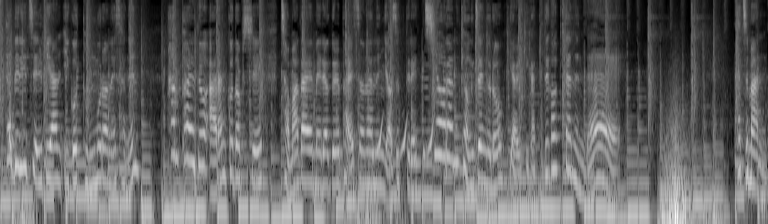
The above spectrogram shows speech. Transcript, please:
스타들이 즐비한 이곳 동물원에서는 한 팔도 아랑곳 없이 저마다의 매력을 발산하는 녀석들의 치열한 경쟁으로 열기가 뜨겁다는데 하지만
